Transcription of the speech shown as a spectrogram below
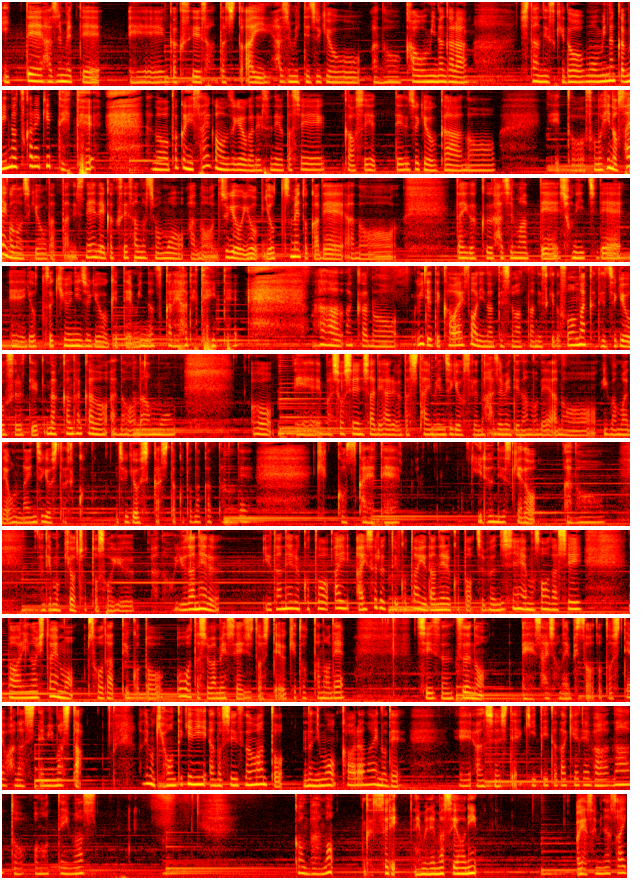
行って初めてえー、学生さんたちと会い初めて授業をあの顔を見ながらしたんですけどもうみんなかみんな疲れきっていて あの特に最後の授業がですね私が教えてる授業があの、えーと、その日の最後の授業だったんですね。で学生さんたちももうあの授業 4, 4つ目とかであの大学始まって初日で、えー、4つ急に授業を受けてみんな疲れ果てていてあなんかあの見ててかわいそうになってしまったんですけどその中で授業をするっていうなかなかのあの難問を、えー、まあ、初心者である私対面授業するの初めてなのであの今までオンライン授業した授業しかしたことなかったので結構疲れているんですけどあのでも今日ちょっとそういうあの委ねる委ねること愛愛するっていうことは委ねること。自分自身へもそうだし周りの人へもそうだっていうことを私はメッセージとして受け取ったのでシーズン2の、えー、最初のエピソードとしてお話してみました。でも基本的にあのシーズン1と何も変わらないのでえー、安心して聞いていただければなと思っています。今晩も。ぐっすり眠れますように。おやすみなさい。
